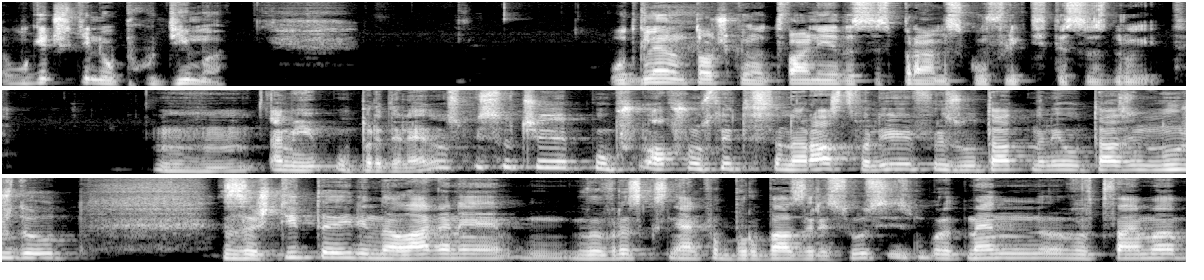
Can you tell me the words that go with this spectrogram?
логически необходима. От гледна точка на това ние да се справим с конфликтите с другите. Ами, определено смисъл, че общностите са нараствали в резултат нали, от тази нужда от защита или налагане във връзка с някаква борба за ресурси. Според мен в това има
